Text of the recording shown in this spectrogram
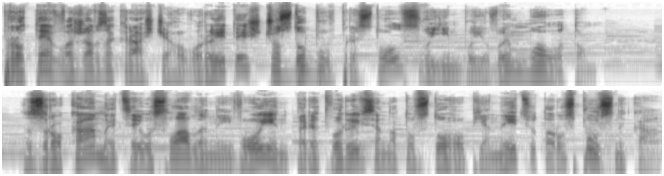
проте вважав за краще говорити, що здобув престол своїм бойовим молотом. З роками цей уславлений воїн перетворився на товстого п'яницю та розпусника,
